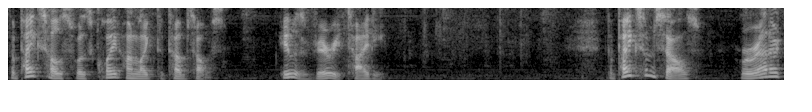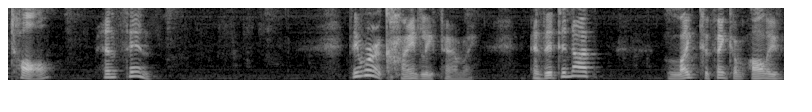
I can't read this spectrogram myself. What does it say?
The Pike's house was quite unlike the Tubbs' house. It was very tidy. The Pikes themselves were rather tall and thin. They were a kindly family, and they did not like to think of Ollie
